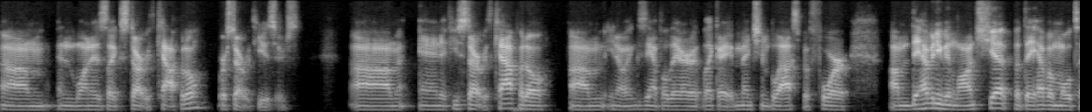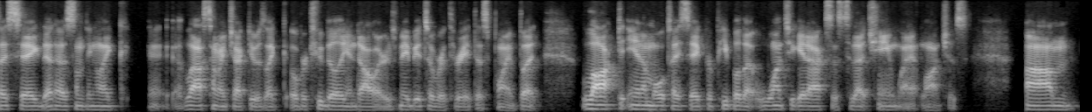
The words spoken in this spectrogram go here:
Um, and one is like start with capital or start with users. Um, and if you start with capital, um, you know, example there, like I mentioned Blast before, um, they haven't even launched yet, but they have a multi-sig that has something like last time I checked, it was like over $2 billion. Maybe it's over three at this point, but locked in a multi-sig for people that want to get access to that chain when it launches. Um,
